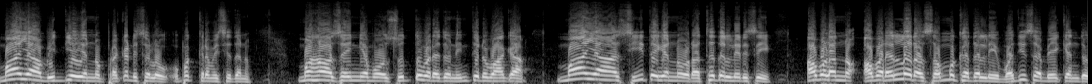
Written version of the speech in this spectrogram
ಮಾಯಾ ವಿದ್ಯೆಯನ್ನು ಪ್ರಕಟಿಸಲು ಉಪಕ್ರಮಿಸಿದನು. ಮಹಾಸೈನ್ಯವು ಸುತ್ತುವರೆದು ನಿಂತಿರುವಾಗ ಮಾಯಾ ಸೀತೆಯನ್ನು ರಥದಲ್ಲಿರಿಸಿ ಅವಳನ್ನು ಅವರೆಲ್ಲರ ಸಮ್ಮುಖದಲ್ಲಿ ವಧಿಸಬೇಕೆಂದು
